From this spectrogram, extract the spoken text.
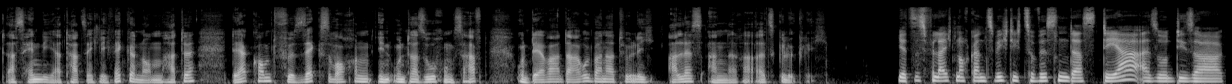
das Handy ja tatsächlich weggenommen hatte, der kommt für sechs Wochen in Untersuchungshaft und der war darüber natürlich alles andere als glücklich. Jetzt ist vielleicht noch ganz wichtig zu wissen, dass der, also dieser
